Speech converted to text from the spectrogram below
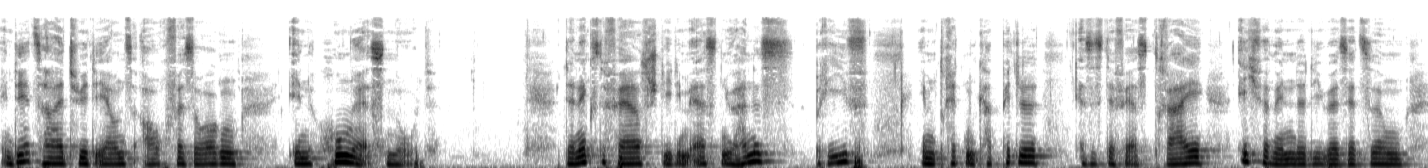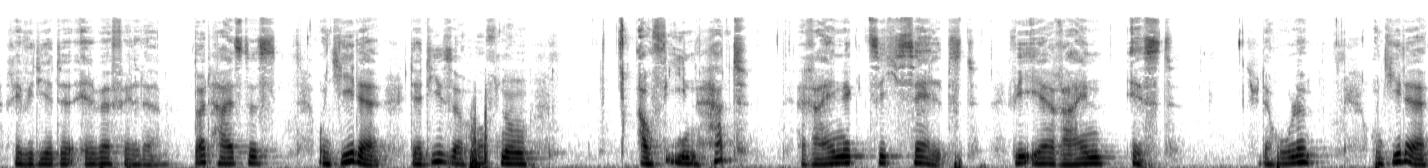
In der Zeit wird er uns auch versorgen in Hungersnot. Der nächste Vers steht im ersten Johannesbrief im dritten Kapitel. Es ist der Vers 3. Ich verwende die Übersetzung revidierte Elberfelder. Dort heißt es, und jeder, der diese Hoffnung auf ihn hat, reinigt sich selbst, wie er rein ist. Ich wiederhole, und jeder,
